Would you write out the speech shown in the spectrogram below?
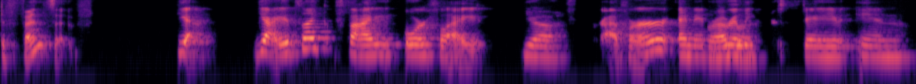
defensive. Yeah. Yeah, it's like fight or flight Yeah. forever. And it really Forever. just stayed in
